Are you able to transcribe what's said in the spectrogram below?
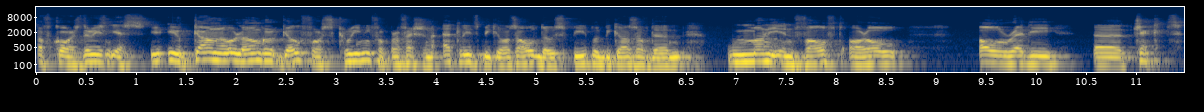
Of course, the reason yes, you, you can no longer go for screening for professional athletes because all those people, because of the money involved, are all already uh, checked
